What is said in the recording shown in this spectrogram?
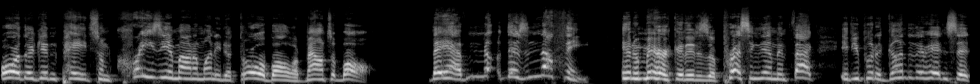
Or they're getting paid some crazy amount of money to throw a ball or bounce a ball. They have no, there's nothing in America that is oppressing them. In fact, if you put a gun to their head and said,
